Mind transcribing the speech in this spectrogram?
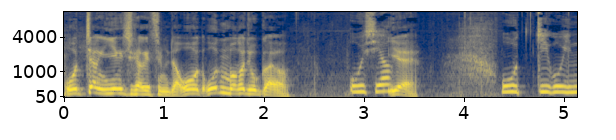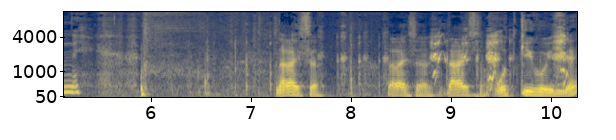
옷장 이행시 가겠습니다. 옷, 옷 뭐가 좋을까요? 옷이요? 예. 옷 끼고 있네. 나가 있어. 나가 있어. 나가 있어. 옷 끼고 있네.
